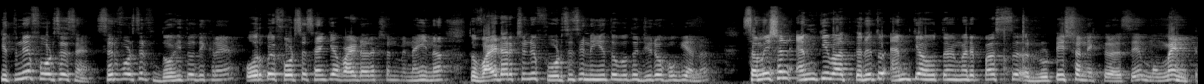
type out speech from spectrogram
कितने फोर्सेस हैं? सिर्फ़ और सिर्फ़ दो ही तो दिख रहे हैं। और कोई फोर्सेस हैं क्या? वाई डायरेक्शन में नहीं ना। तो वाई डायरेक्शन जो फोर्सेस ही नहीं है तो वो तो ज़ीरो हो गया ना। समीशन एम की बात करें तो एम क्या होता है? हमारे पास रोटेशन एक तरह से मोमेंट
